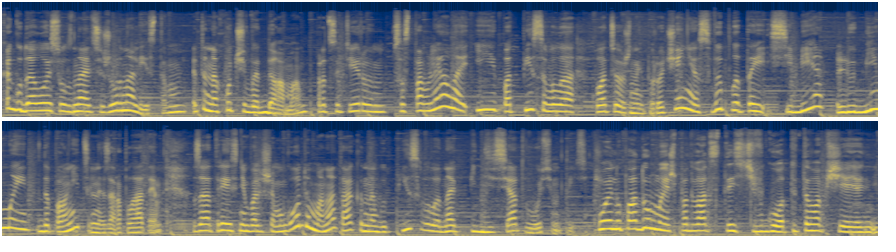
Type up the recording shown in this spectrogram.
Как удалось узнать журналистам, эта находчивая дама, процитируем, составляла и подписывала платежные поручения с выплатой себе любимой дополнительной зарплаты. За три с небольшим годом она так и выписывала на 58 тысяч. Ой, ну подумаешь, по 20 тысяч в год. Это вообще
